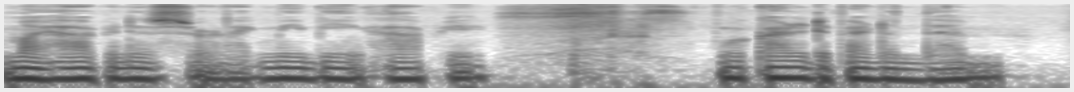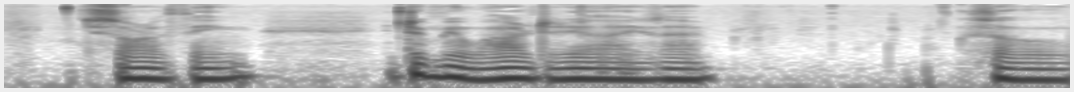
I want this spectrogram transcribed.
My happiness or like me being happy would kind of depend on them, sort of thing. It took me a while to realize that. So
